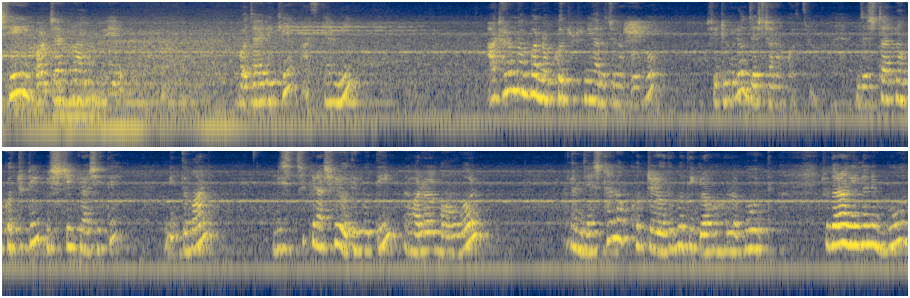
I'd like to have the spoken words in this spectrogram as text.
সেই পর্যায়ক্রম বজায় রেখে আজকে আমি আঠারো নম্বর নক্ষত্রটি নিয়ে আলোচনা করব। সেটি হলো জ্যেষ্ঠা নক্ষত্র। জ্যেষ্ঠা নক্ষত্রটি বৃশ্চিক রাশিতে বিদ্যমান। বৃশ্চিক রাশির অধিপতি হলো মঙ্গল। জ্যেষ্ঠা নক্ষত্রের অধিপতি গ্রহ হলো বুধ। সুতরাং এখানে বুধ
